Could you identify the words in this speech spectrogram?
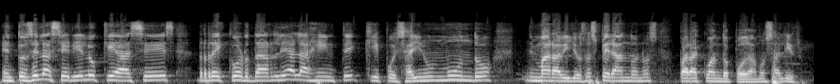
Entonces la serie lo que hace es recordarle a la gente que pues hay un mundo maravilloso esperándonos para cuando podamos salir.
